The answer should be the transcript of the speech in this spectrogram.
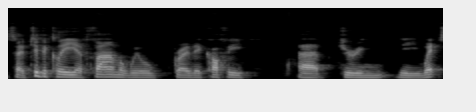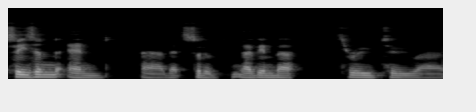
so typically, a farmer will grow their coffee uh, during the wet season, and uh, that's sort of November through to uh,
